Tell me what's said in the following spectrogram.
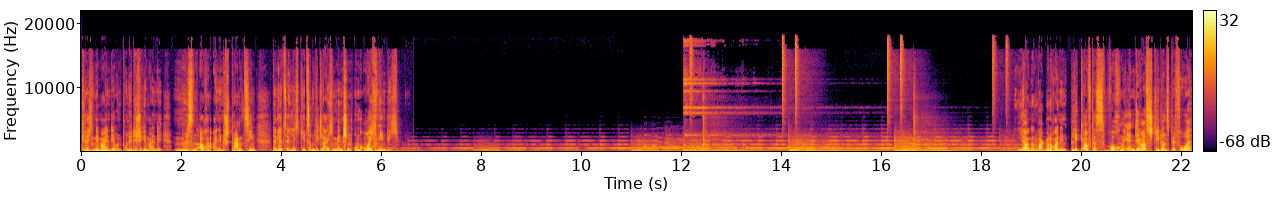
Kirchengemeinde und politische Gemeinde müssen auch an einem Strang ziehen, denn letztendlich geht es um die gleichen Menschen, um euch nämlich. Ja, und dann wagen wir noch einen Blick auf das Wochenende. Was steht uns bevor?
